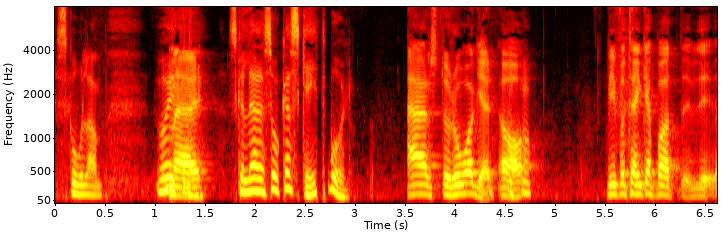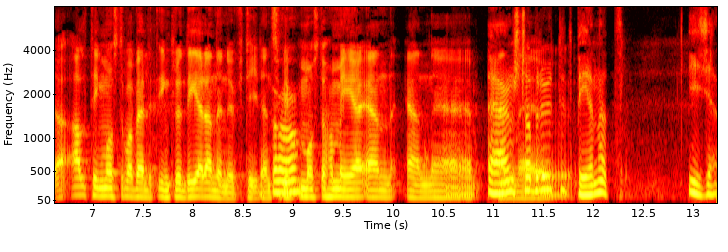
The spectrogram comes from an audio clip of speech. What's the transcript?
skolan. Vad heter Nej. det? Ska lära sig åka skateboard. Ernst och Roger, ja. Vi får tänka på att eh, allting måste vara väldigt inkluderande nu för tiden. Så Ja. vi måste ha med en... en eh, Ernst en, har eh, brutit benet. Igen.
